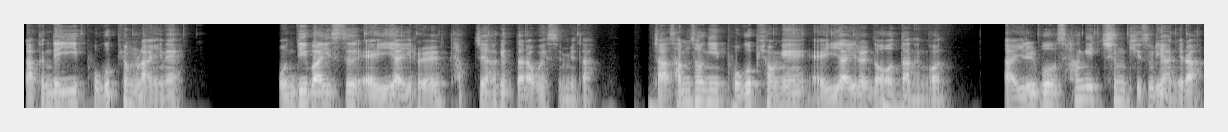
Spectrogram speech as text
자, 근데 이 보급형 라인에 온디바이스 AI를 탑재하겠다라고 했습니다. 자, 삼성이 보급형에 AI를 넣었다는 건 자, 일부 상위층 기술이 아니라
